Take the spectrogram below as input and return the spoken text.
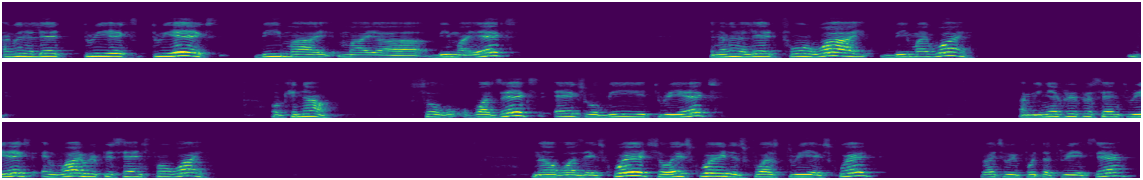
I'm going to let 3x 3x be my my uh, be my x, and I'm going to let 4y be my y. Okay. okay, now, so what's x? x will be 3x. I mean, x represents 3x, and y represents 4y. Now, what's x squared? So x squared is what's 3x squared, right? So we put the 3x there.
